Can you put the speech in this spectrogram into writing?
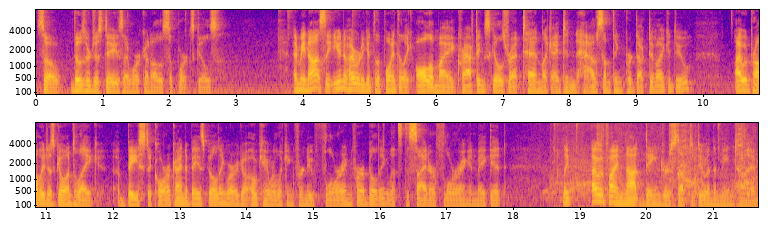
So those are just days I work on all the support skills. I mean, honestly, even if I were to get to the point that like all of my crafting skills were at 10, like I didn't have something productive I could do, I would probably just go into like a base decor kind of base building where we go, okay, we're looking for new flooring for our building. Let's decide our flooring and make it. Like, I would find not dangerous stuff to do in the meantime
